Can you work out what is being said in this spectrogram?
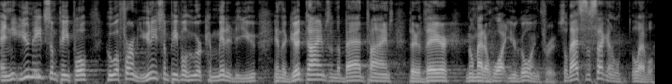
And you need some people who affirm you. You need some people who are committed to you in the good times and the bad times. They're there no matter what you're going through. So that's the second level.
